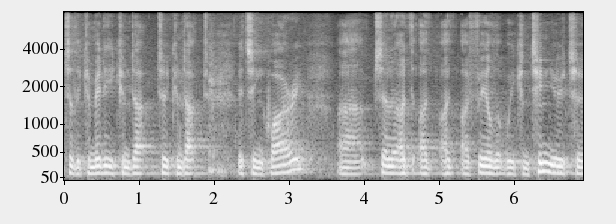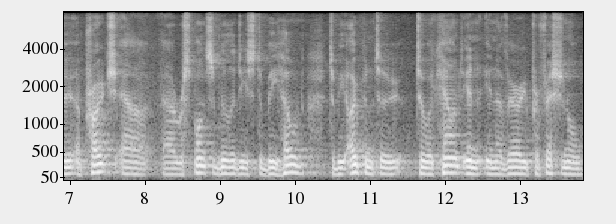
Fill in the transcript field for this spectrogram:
to the committee conduct to conduct its inquiry. Uh, Senator, I, I, I, feel that we continue to approach our, our responsibilities to be held, to be open to, to account in, in a very professional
